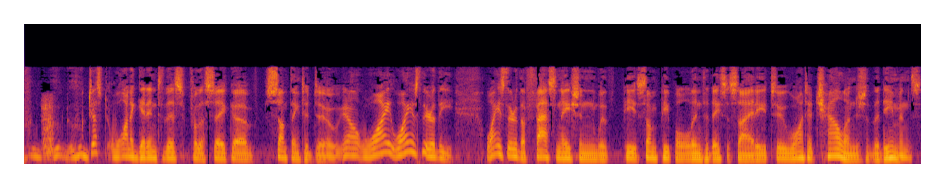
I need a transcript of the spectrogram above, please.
who, who just want to get into this for the sake of something to do? You know, why why is there the why is there the fascination with some people in today's society to want to challenge the demons?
